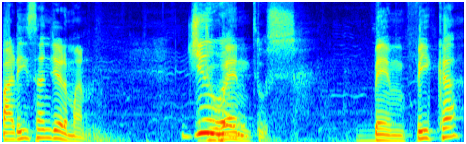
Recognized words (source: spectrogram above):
Paris Saint Germain, Juventus. Benfica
